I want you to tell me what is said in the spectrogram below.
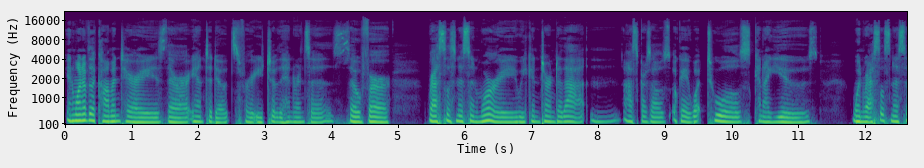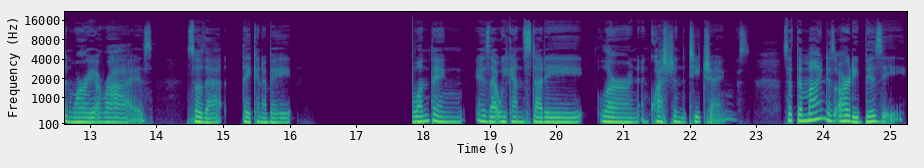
In one of the commentaries, there are antidotes for each of the hindrances. So for restlessness and worry, we can turn to that and ask ourselves okay, what tools can I use when restlessness and worry arise so that they can abate? One thing is that we can study, learn, and question the teachings. So that the mind is already busy.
